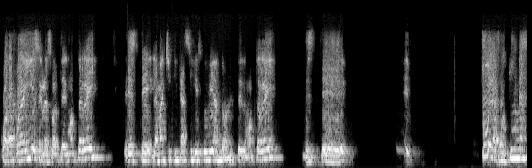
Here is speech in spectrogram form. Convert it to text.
corra por ahí, es egresó al TEC de Monterrey. Este, la más chiquita sigue estudiando en el TEC de Monterrey. Este, tuve la fortuna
